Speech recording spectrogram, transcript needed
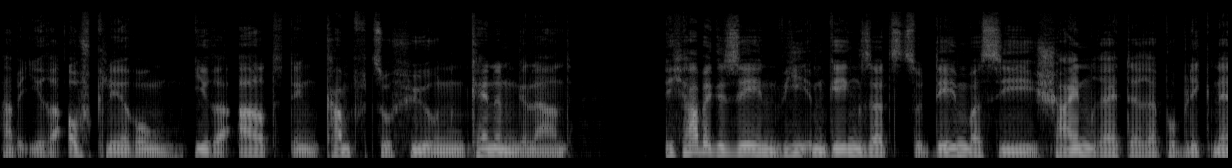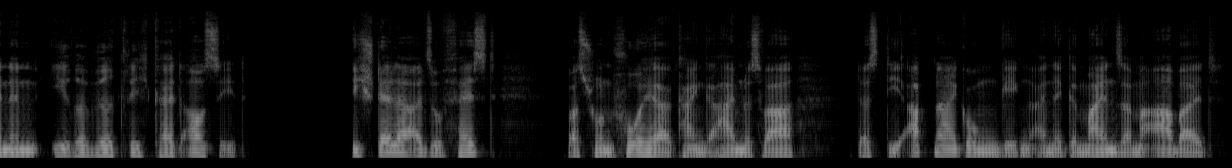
habe ihre Aufklärung, ihre Art, den Kampf zu führen, kennengelernt. Ich habe gesehen, wie im Gegensatz zu dem, was Sie Scheinräterepublik nennen, ihre Wirklichkeit aussieht. Ich stelle also fest, was schon vorher kein Geheimnis war, dass die Abneigung gegen eine gemeinsame Arbeit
